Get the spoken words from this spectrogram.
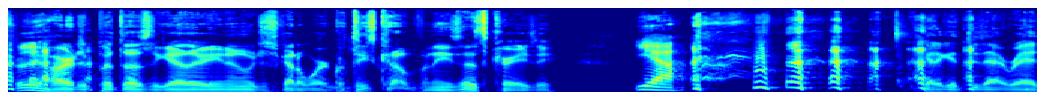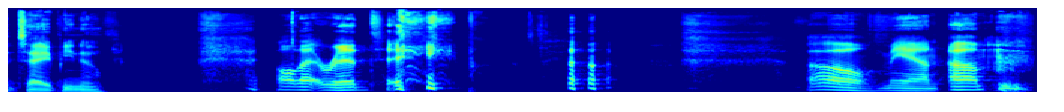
it's really hard to put those together, you know, we just gotta work with these companies. That's crazy. Yeah. gotta get through that red tape, you know. All that red tape. oh man. Um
